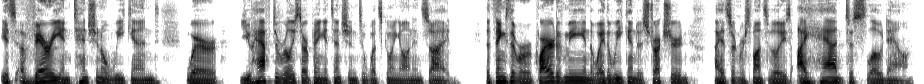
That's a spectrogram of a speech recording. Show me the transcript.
It's a very intentional weekend where you have to really start paying attention to what's going on inside. The things that were required of me and the way the weekend was structured, I had certain responsibilities. I had to slow down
